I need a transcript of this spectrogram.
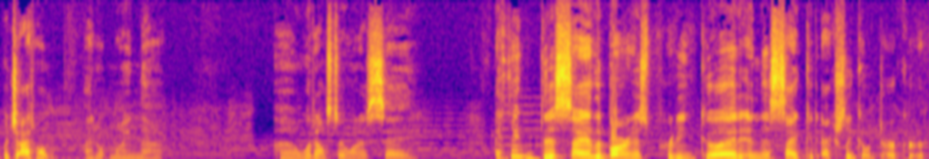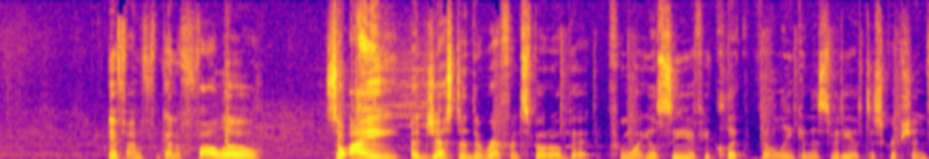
which I don't, I don't mind that. Uh, what else do I want to say? I think this side of the barn is pretty good, and this side could actually go darker. If I'm going to follow... So I adjusted the reference photo a bit from what you'll see if you click the link in this video's description.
